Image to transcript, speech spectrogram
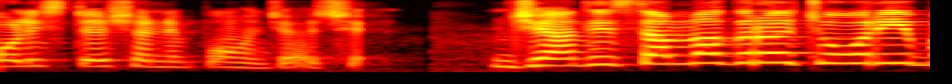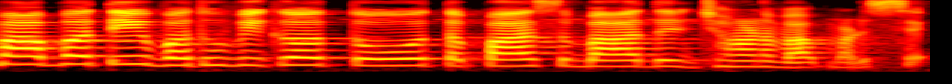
પોલીસ સ્ટેશને પહોંચ્યા છે. જ્યાંથી સમગ્ર ચોરી બાબતે વધુ વિગતો તપાસ બાદ જાણવા મળશે.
